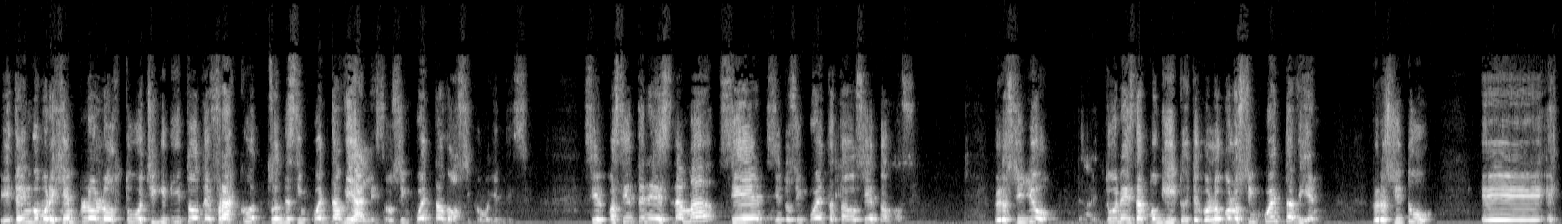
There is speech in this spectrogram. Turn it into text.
Y tengo, por ejemplo, los tubos chiquititos de frasco, son de 50 viales o 50 dosis, como quien dice. Si el paciente necesita más, 100, 150, hasta 200 dosis. Pero si yo, tú necesitas poquito y te coloco los 50, bien. Pero si tú eh,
